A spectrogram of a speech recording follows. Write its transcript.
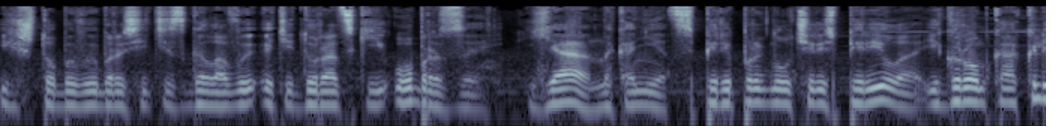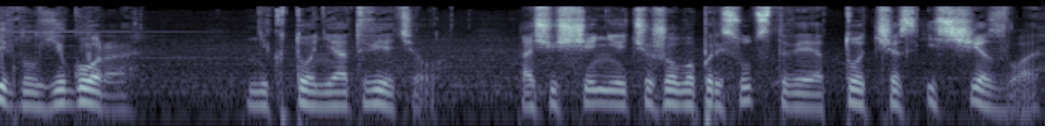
и чтобы выбросить из головы эти дурацкие образы, я, наконец, перепрыгнул через перила и громко окликнул Егора. Никто не ответил. Ощущение чужого присутствия тотчас исчезло.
